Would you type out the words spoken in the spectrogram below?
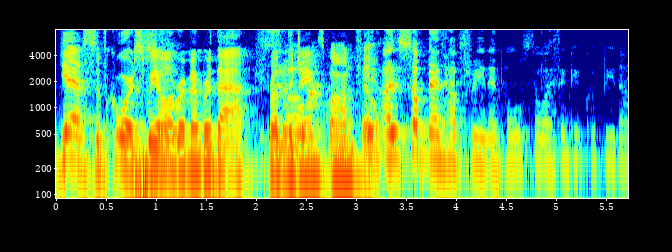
Yes, of course. We all remember that from the James Bond film. Uh, some men have three nipples, so I think it could be that.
